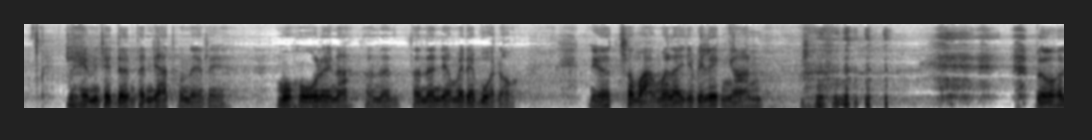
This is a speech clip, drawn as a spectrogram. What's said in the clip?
ๆไม่เห็นมันจะเดินปัญญาตรงไหนเลย โมโหเลยนะตอนนั้น ตอนนั้นยังไม่ได้บวชหรอก เดี๋ยวสว่างเมื่อไหร่จะไปเล่นงานหลวงก็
